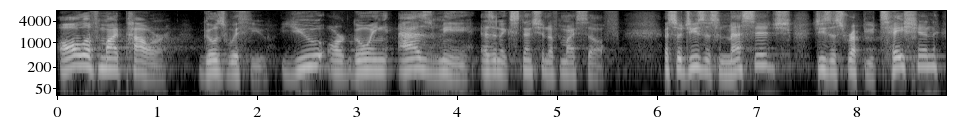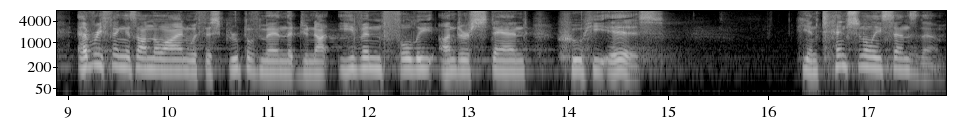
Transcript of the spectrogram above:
all of my power goes with you. You are going as me, as an extension of myself. And so, Jesus' message, Jesus' reputation, everything is on the line with this group of men that do not even fully understand who he is. He intentionally sends them,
